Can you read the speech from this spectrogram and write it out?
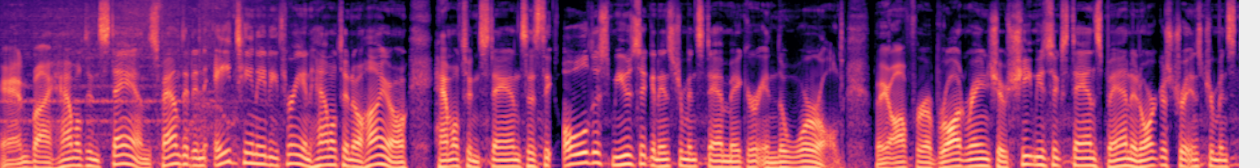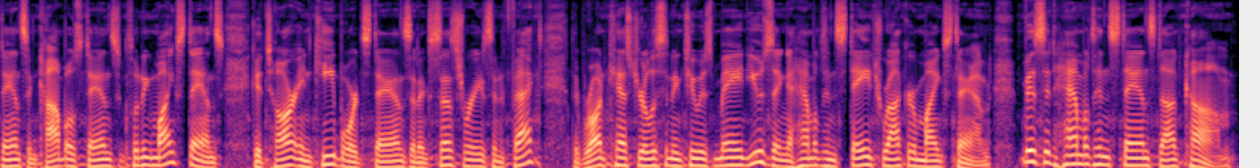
and by Hamilton Stands. Founded in 1883 in Hamilton, Ohio, Hamilton Stands is the oldest music and instrument stand maker in the world. They offer a broad range of sheet music stands, band and orchestra instrument stands, and combo stands, including mic stands, guitar and keyboard stands, and accessories. In fact, the broadcast you're listening to is made using a Hamilton Stage Rocker mic stand. Visit hamiltonstands.com.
